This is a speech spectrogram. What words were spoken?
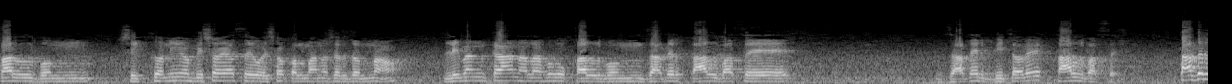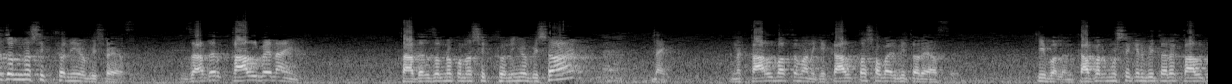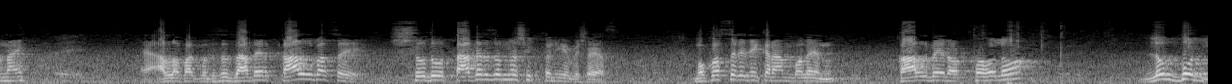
কালবন। শিক্ষণীয় বিষয় আছে ওই সকল মানুষের জন্য। লিমান কান আলাহু কালবন, যাদের কাল বাসে, যাদের ভিতরে কাল বাসে, তাদের জন্য শিক্ষণীয় বিষয় আছে। যাদের কালবে নাই, তাদের জন্য কোনো শিক্ষণীয় বিষয় নাই। মানে কাল বাসে মানে কি? কাল তো সবার ভিতরে আছে। কি বলেন? কাপের মুশিকের ভিতরে কাল নাই? আল্লাহ পাক বলতেছে, যাদের কাল বাসে শুধু তাদের জন্য শিক্ষণীয় বিষয় আছে। মুফসির নিকরাম বলেন, কালবের অর্থ হল লব্বন।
